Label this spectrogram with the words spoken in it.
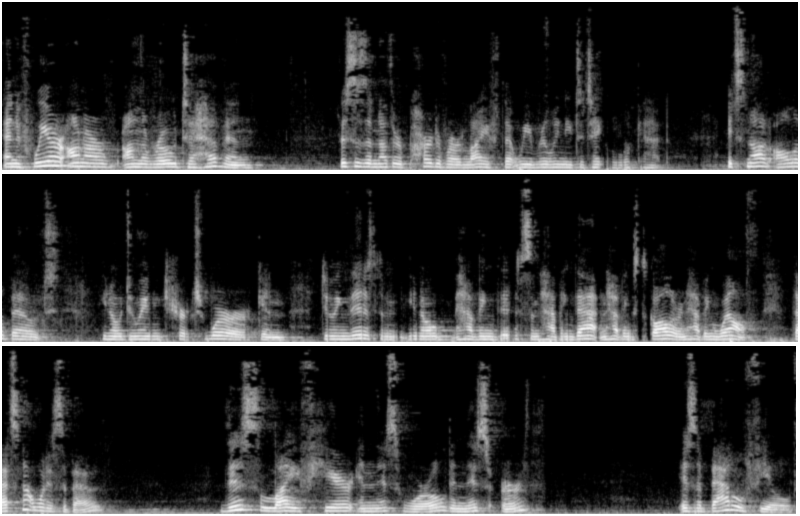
And if we are on our on the road to heaven, this is another part of our life that we really need to take a look at. It's not all about, you know, doing church work and doing this and, you know, having this and having that and having scholar and having wealth. That's not what it's about. This life here in this world, in this earth, is a battlefield.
